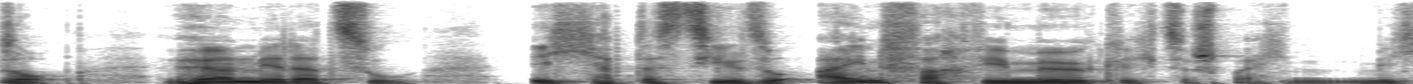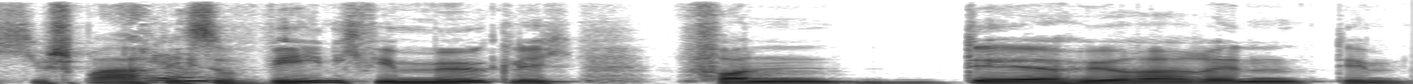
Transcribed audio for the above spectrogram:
so, hören mir dazu. Ich habe das Ziel, so einfach wie möglich zu sprechen, mich sprachlich ja. so wenig wie möglich von der Hörerin, dem,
